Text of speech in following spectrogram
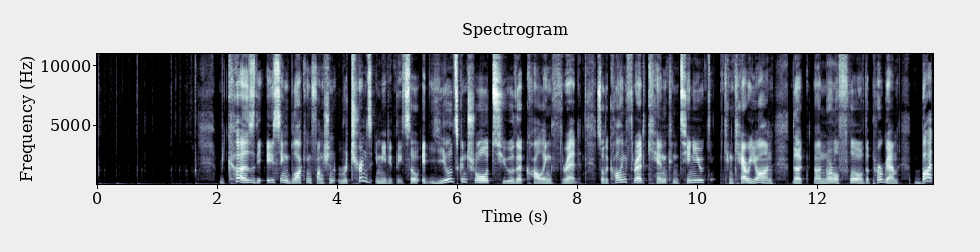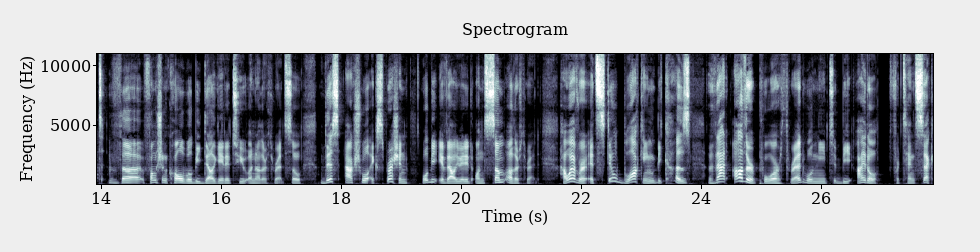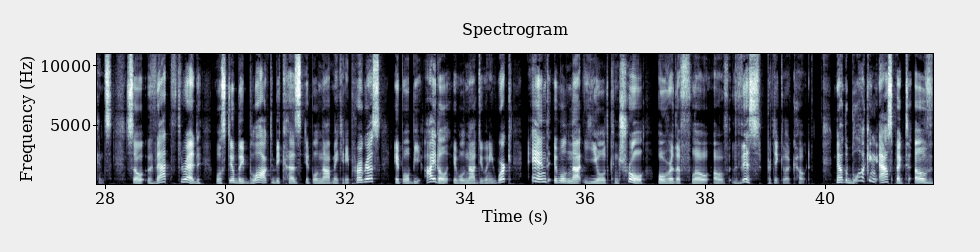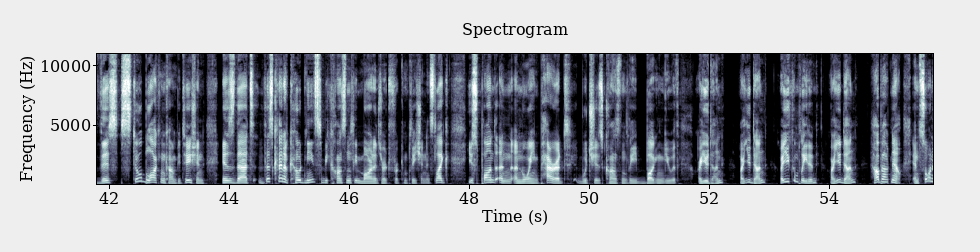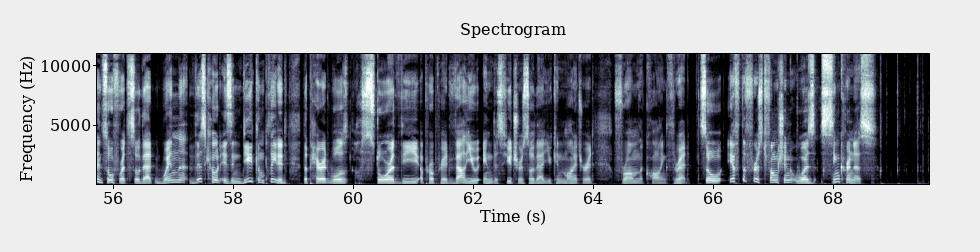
Because the async blocking function returns immediately. So it yields control to the calling thread. So the calling thread can continue, can carry on the uh, normal flow of the program, but the function call will be delegated to another thread. So this actual expression will be evaluated on some other thread. However, it's still blocking because that other poor thread will need to be idle for 10 seconds. So that thread will still be blocked because it will not make any progress, it will be idle, it will not do any work, and it will not yield control over the flow of this particular code. Now, the blocking aspect of this still blocking computation is that this kind of code needs to be constantly monitored for completion. It's like you spawned an annoying parrot, which is constantly bugging you with, Are you done? Are you done? Are you completed? Are you done? How about now? And so on and so forth, so that when this code is indeed completed, the parrot will store the appropriate value in this future so that you can monitor it from the calling thread. So if the first function was synchronous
